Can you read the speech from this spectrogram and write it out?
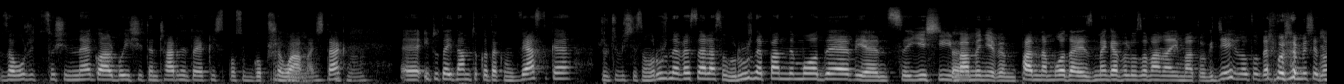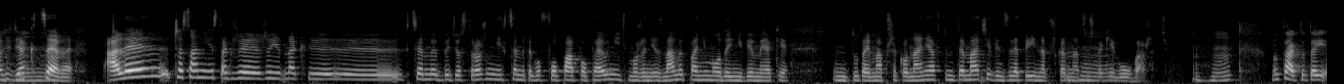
założyć coś innego, albo jeśli ten czarny, to w jakiś sposób go przełamać, tak? E, I tutaj dam tylko taką gwiazdkę, że oczywiście są różne wesela, są różne panny młode, więc jeśli Tak. mamy, nie wiem, panna młoda jest mega wyluzowana i ma to gdzieś, no to też możemy się nosić jak Mhm. chcemy. Ale czasami jest tak, że, że jednak yy, chcemy być ostrożni, nie chcemy tego pas popełnić, może nie znamy pani młodej, nie wiemy jakie mm, tutaj ma przekonania w tym temacie, więc lepiej na przykład na coś takiego uważać. Mhm. No tak, tutaj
